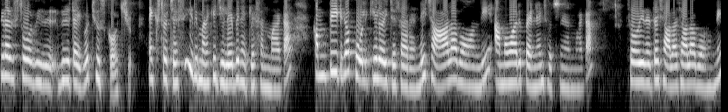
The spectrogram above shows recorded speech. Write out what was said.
మీరు అది స్టోర్ విజిట్ విజిట్ అయ్యి కూడా చూసుకోవచ్చు. నెక్స్ట్ వచ్చేసి ఇది మనకి జిలేబీ నెక్లెస్ అనమాట కంప్లీట్గా పోలికీలో ఇచ్చేసారండి. చాలా బాగుంది. అమ్మవారి పెండెంట్స్ వచ్చినాయి అనమాట సో ఇదైతే చాలా చాలా బాగుంది.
